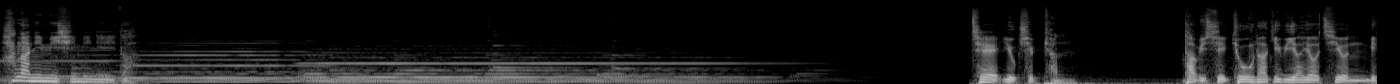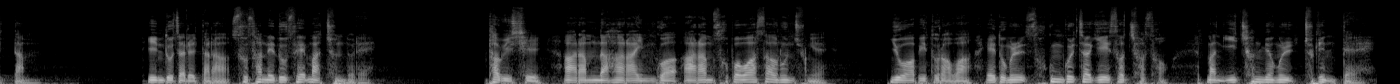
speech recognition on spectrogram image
하나님이시미니이다. 제 60편. 다윗이 교훈하기 위하여 지은 믹담. 인도자를 따라 수산에두세 맞춘 노래. 다윗이 아람 나하라임과 아람 소바와 싸우는 중에 요압이 돌아와 에돔을 소금 골짜기에서 쳐서 만 이천 명을 죽인 때.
